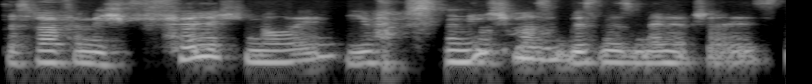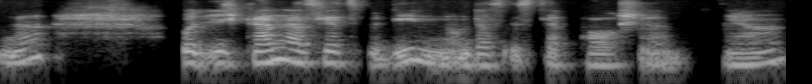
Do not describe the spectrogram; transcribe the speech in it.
das war für mich völlig neu. Ich wusste nicht, was ein Business Manager ist. Ne? Und ich kann das jetzt bedienen und das ist der Porsche. Ja.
